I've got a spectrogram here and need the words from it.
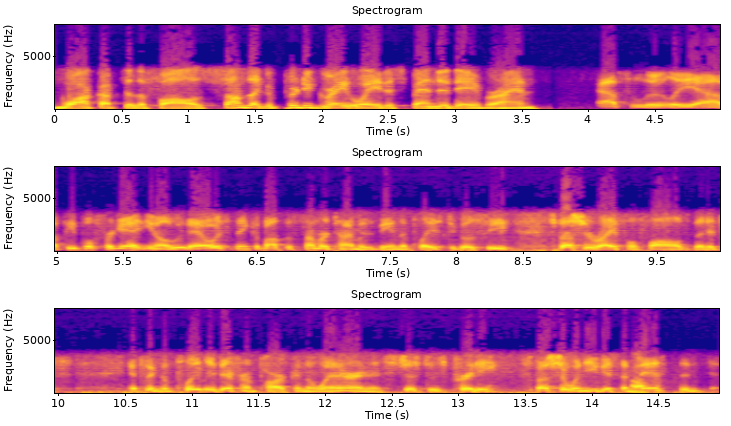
walk up to the falls. Sounds like a pretty great way to spend a day, Brian. Absolutely, yeah. People forget, you know, they always think about the summertime as being the place to go see, especially Rifle Falls, but it's it's a completely different park in the winter, and it's just as pretty, especially when you get the oh. mist and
